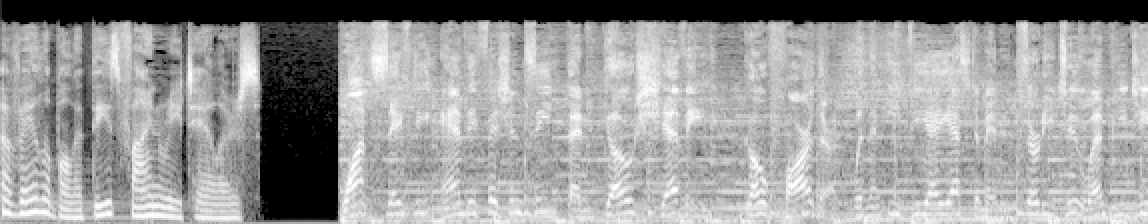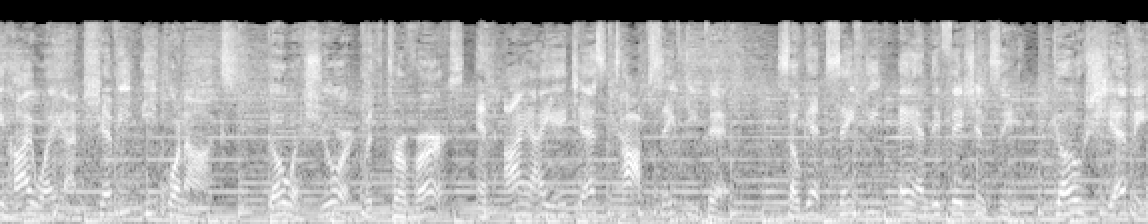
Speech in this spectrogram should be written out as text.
Available at these fine retailers. Want safety and efficiency? Then go Chevy. Go farther with an EPA estimated 32 mpg highway on Chevy Equinox. Go assured with Traverse, an IIHS top safety pick. So get safety and efficiency. Go Chevy.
